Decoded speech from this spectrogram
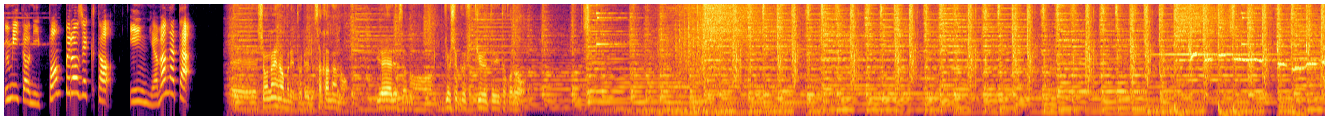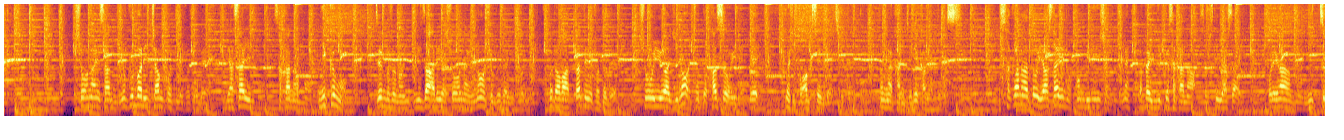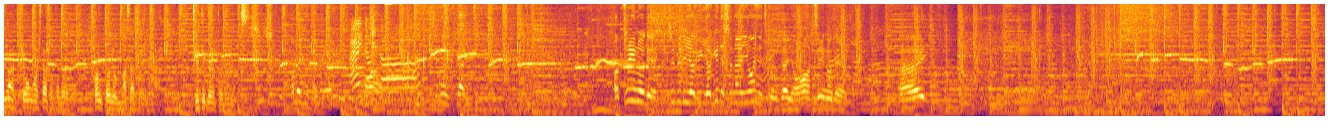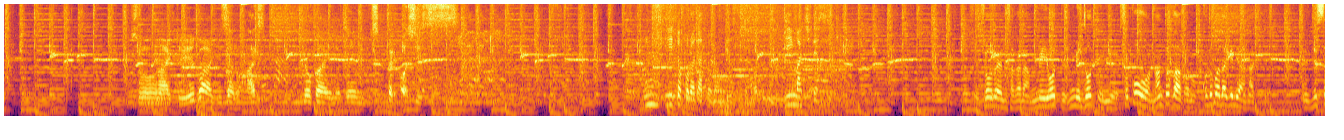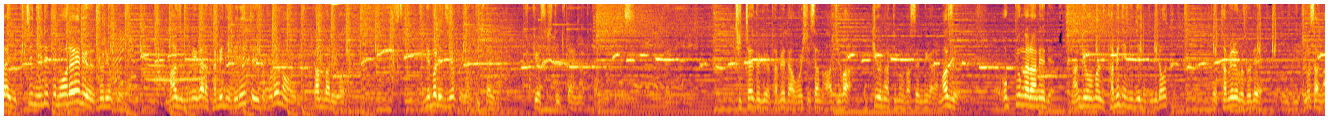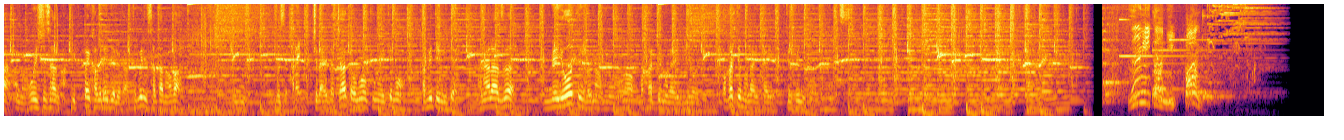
海と日本プロジェクト in 山形。えー庄内浜で取れる魚のいわゆるその魚食普及というところ。を庄内産欲張りちゃんこということで野菜も魚も肉も全部その湯沢あるいは庄内の食材にこだわったということで醤油味のちょっとカスを入れて少しこうアクセントをつけてるとそんな感じで考えています。魚と野菜のコンビネーションですね。やっぱり肉魚そして野菜。これがもう3つが競合したところで本当のうまさというのが出てくると思います。はいどうぞ。熱いので唇焼き焼きでしないようにしてくださいよ熱いので。はい庄内といえば湯沢のアジ魚介も全部しっかり美味しいですうん、いいところだと思います。いい町です。将来の魚はうめよってうめぞというそこをなんとかこの言葉だけではなくて実際に口に入れてもらえる努力をまず目から食べに見るというところの頑張りを粘り強くやっていきたいなと普及させていきたいなと思ってちっちゃい時は食べた美味しさの味は大きくなってもませんねがらまずオープン柄ねで何でもまず食べてみてみろで食べることで良さがあの美味しさがいっぱい隠れてるから特に魚はもしあれ嫌いだっちゃと思う子がいても食べてみて必ずうめようというふうなものが分かってもらえるように分かってもらいたいというふうに思います。海と日本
